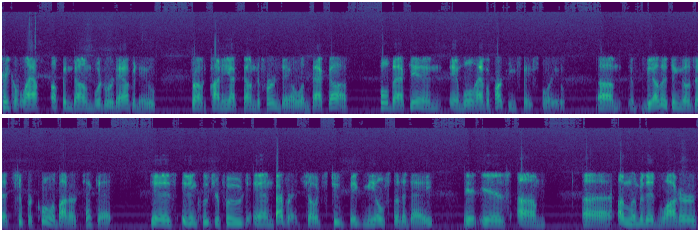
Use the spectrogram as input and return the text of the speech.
take a lap up and down Woodward Avenue from Pontiac down to Ferndale and back up, pull back in, and we'll have a parking space for you. Um, the other thing, though, that's super cool about our ticket is it includes your food and beverage. So it's two big meals for the day. It is um, uh, unlimited water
